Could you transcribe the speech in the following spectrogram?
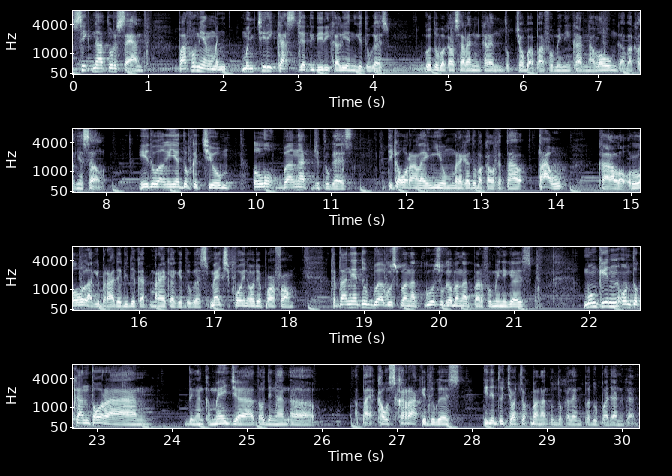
signature scent, parfum yang men menciri khas jati diri kalian gitu guys. Gue tuh bakal saranin kalian untuk coba parfum ini karena lo nggak bakal nyesel. Ini tuh wanginya tuh kecium loh banget gitu guys. Ketika orang lain nyium, mereka tuh bakal tahu kalau lo lagi berada di dekat mereka gitu guys. Match point of the parfum. Ketanya itu bagus banget. Gue suka banget parfum ini guys. Mungkin untuk kantoran dengan kemeja atau dengan uh, apa ya kaos kerak gitu guys ini tuh cocok banget untuk kalian padu padankan.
